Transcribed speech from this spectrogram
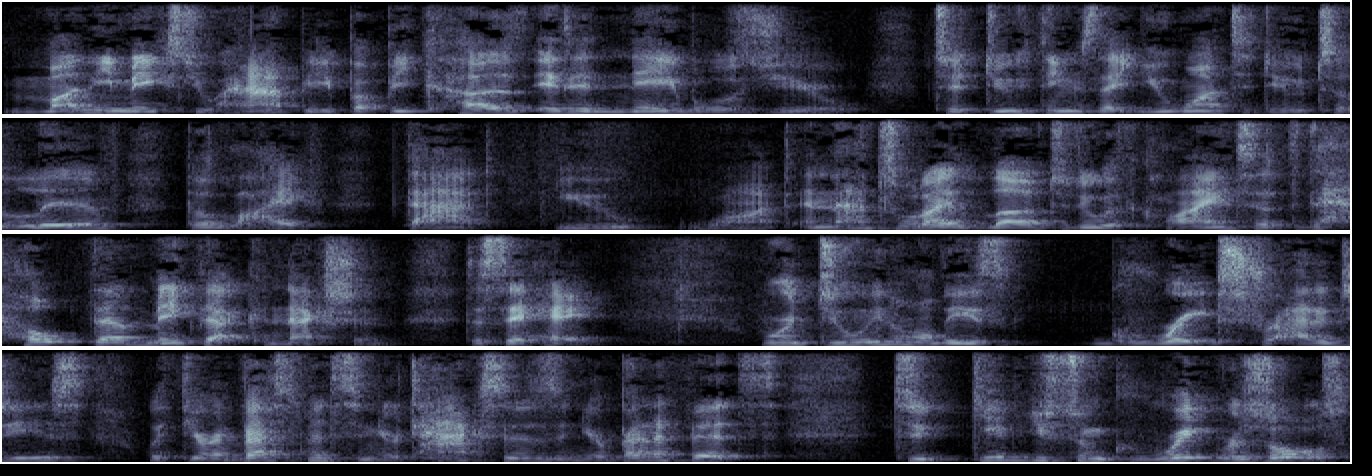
money makes you happy, but because it enables you to do things that you want to do, to live the life that you want. And that's what I love to do with clients is to help them make that connection. To say, hey, we're doing all these great strategies with your investments and your taxes and your benefits to give you some great results,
